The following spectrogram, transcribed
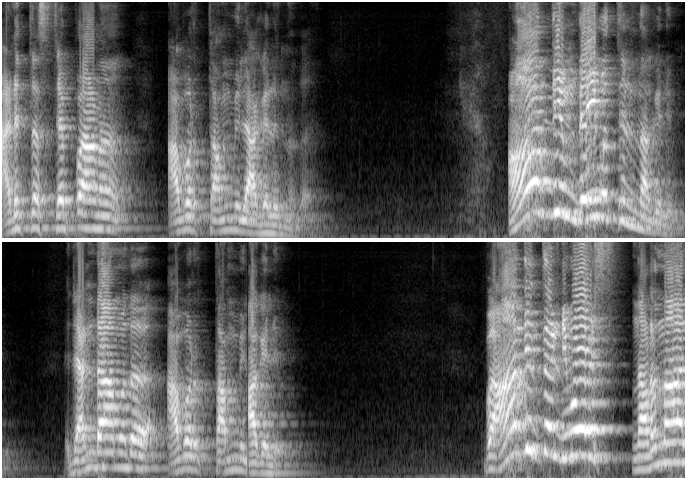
അടുത്ത സ്റ്റെപ്പാണ് അവർ തമ്മിൽ അകലുന്നത്. ആദ്യം ദൈവത്തിൽ നകലും രണ്ടാമത് അവർ തമ്മിൽ അകലും. അപ്പൊ ആദ്യത്തെ ഡിവോഴ്സ് നടന്നാൽ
